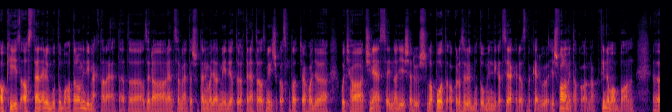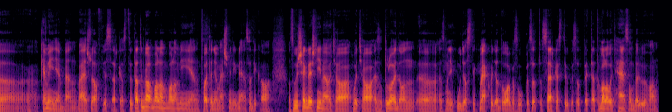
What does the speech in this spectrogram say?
akit aztán előbb-utóbb a hatalom mindig megtalál. Tehát azért a rendszerváltás utáni magyar média története az mégiscsak azt mutatja, hogy hogyha csinálsz egy nagy és erős lapot, akkor az előbb-utóbb mindig a célkeresztbe kerül, és valamit akarnak, finomabban, keményebben váltsd le a főszerkesztő. Tehát valami, valami ilyen fajta nyomás mindig nehezedik az újságra, és nyilván, hogyha, hogyha ez a tulajdon, ez mondjuk úgy osztik meg, hogy a dolgozók között, a szerkesztő között, vagy tehát valahogy házon belül van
